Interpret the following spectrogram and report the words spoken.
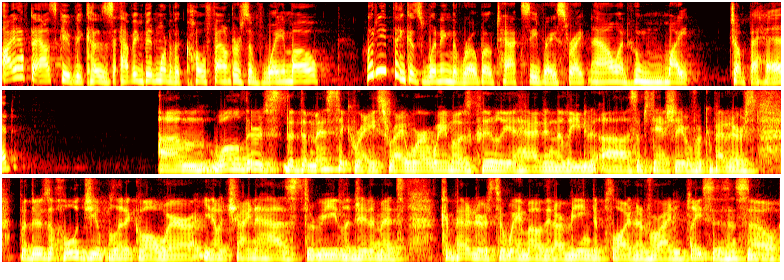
I have to ask you because having been one of the co-founders of Waymo, who do you think is winning the robo taxi race right now, and who might jump ahead? Um, well, there's the domestic race, right, where Waymo is clearly ahead in the lead uh, substantially over competitors. But there's a whole geopolitical where, you know, China has three legitimate competitors to Waymo that are being deployed in a variety of places. And so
